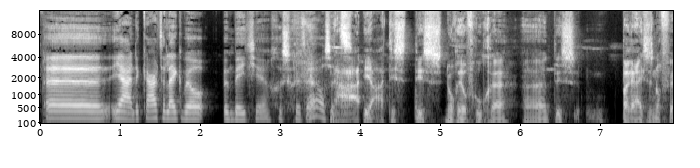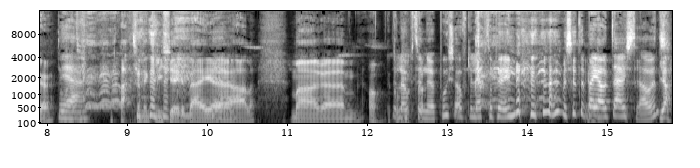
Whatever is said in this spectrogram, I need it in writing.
Eh, ja, de kaarten lijken wel een beetje geschud, hè? Als het... Ja, ja het, is, het is nog heel vroeg, hè. Eh, het is, Parijs is nog ver. Ja. Laten, laten we een cliché erbij eh, halen. Maar, ehm, oh, er Er loopt nog- een eh, poes over de laptop heen. we zitten bij Ja. jou thuis trouwens. Ja,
